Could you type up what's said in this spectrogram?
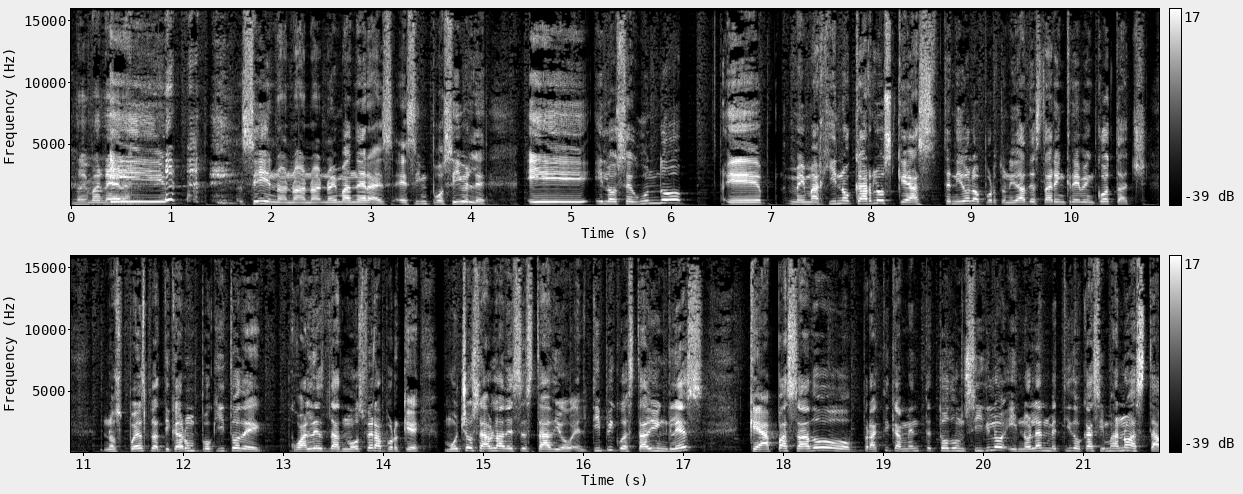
No hay manera. sí, no, no, no, no hay manera, es, es imposible. Y, y, lo segundo, eh, me imagino, Carlos, que has tenido la oportunidad de estar en Craven Cottage. ¿Nos puedes platicar un poquito de cuál es la atmósfera? Porque mucho se habla de ese estadio, el típico estadio inglés que ha pasado prácticamente todo un siglo y no le han metido casi mano hasta,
